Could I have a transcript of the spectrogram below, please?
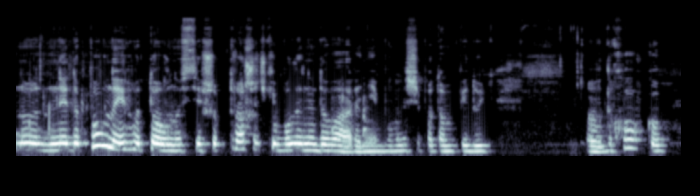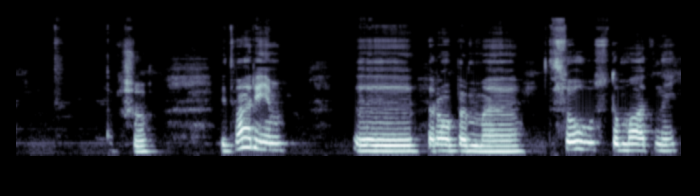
Ну, не до повної готовності, щоб трошечки були недоварені, бо вони ще потім підуть в духовку. Так що відварюємо, е, робимо е, соус томатний,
